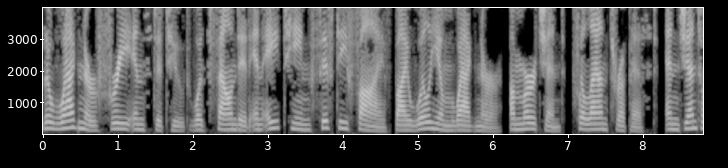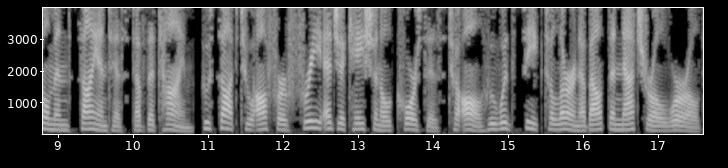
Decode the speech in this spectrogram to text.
The Wagner Free Institute was founded in 1855 by William Wagner, a merchant, philanthropist, and gentleman scientist of the time, who sought to offer free educational courses to all who would seek to learn about the natural world.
